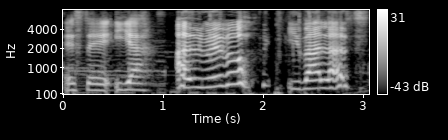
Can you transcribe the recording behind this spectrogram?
Este, y ya. Albedo y Dallas.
